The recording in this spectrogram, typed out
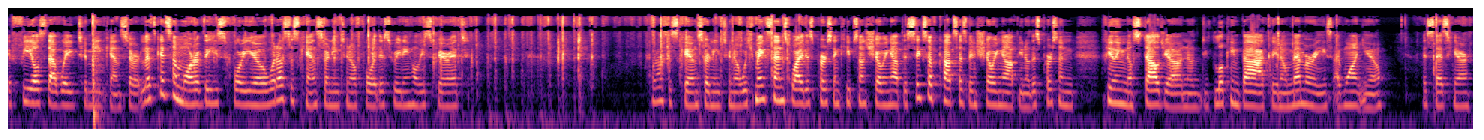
It feels that way to me, Cancer. Let's get some more of these for you. What else does Cancer need to know for this reading, Holy Spirit? What else does Cancer need to know? Which makes sense why this person keeps on showing up. The Six of Cups has been showing up. You know, this person feeling nostalgia, looking back, you know, memories. I want you, it says here.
